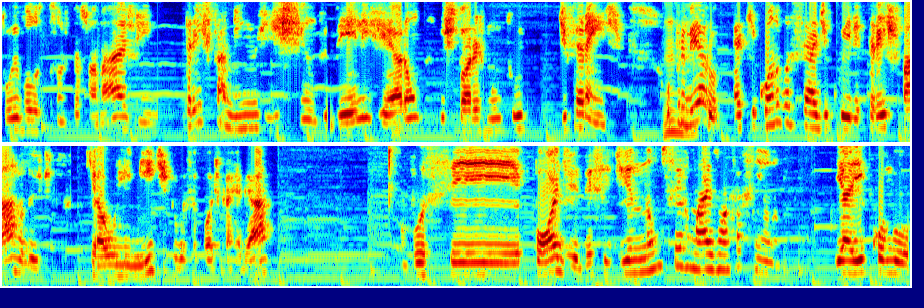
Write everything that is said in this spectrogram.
tua evolução de personagem, três caminhos distintos. E eles geram histórias muito diferentes. Uhum. O primeiro é que quando você adquire três fardos, que é o limite que você pode carregar, você pode decidir não ser mais um assassino. E aí, como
